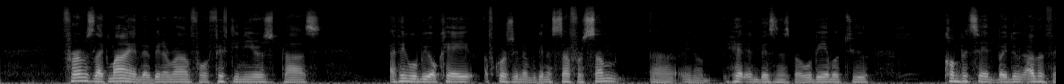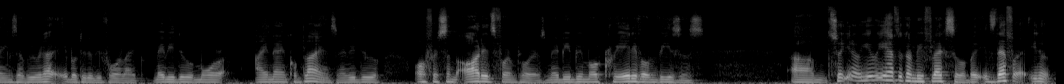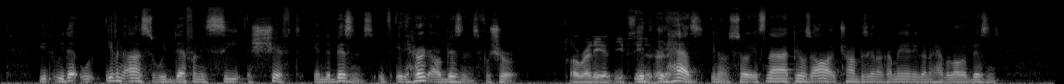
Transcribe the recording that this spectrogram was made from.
firms like mine that have been around for 15 years plus i think we'll be okay of course you know we're going to suffer some uh, you know hit in business, but we'll be able to compensate by doing other things that we were not able to do before, like maybe do more I-9 compliance, maybe do offer some audits for employers, maybe be more creative on visas. Um, so you know you, you have to kind of be flexible, but it's definitely you know you, we de- even us we definitely see a shift in the business. It, it hurt our business for sure. Already, you've seen it. It, it has, you know. So it's not people say, "Oh, Trump is going to come in. You're going to have a lot of business."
